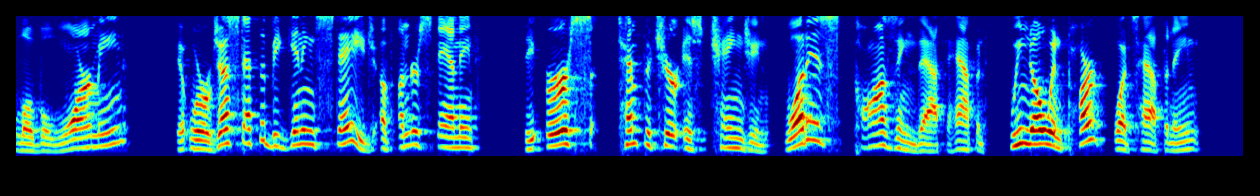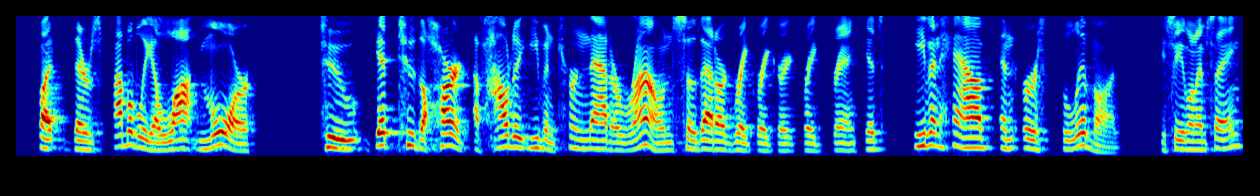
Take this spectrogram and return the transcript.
global warming. It, we're just at the beginning stage of understanding the Earth's temperature is changing. What is causing that to happen? We know in part what's happening, but there's probably a lot more to get to the heart of how to even turn that around so that our great, great, great, great grandkids even have an earth to live on. You see what I'm saying?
